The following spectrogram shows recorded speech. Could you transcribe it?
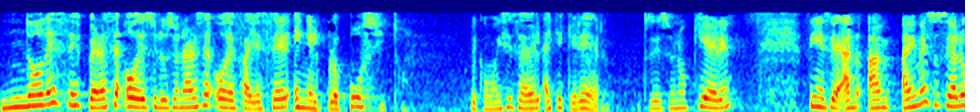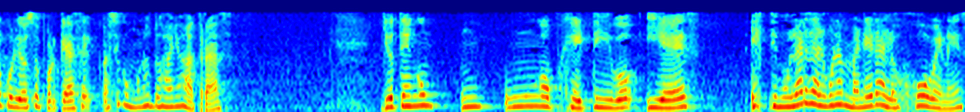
no desesperarse o desilusionarse o desfallecer en el propósito. Porque como dice Isabel, hay que querer. Entonces, si uno quiere, fíjense, a, mí me sucedió algo curioso porque hace, hace como unos dos años atrás, yo tengo un, un objetivo y es estimular de alguna manera a los jóvenes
